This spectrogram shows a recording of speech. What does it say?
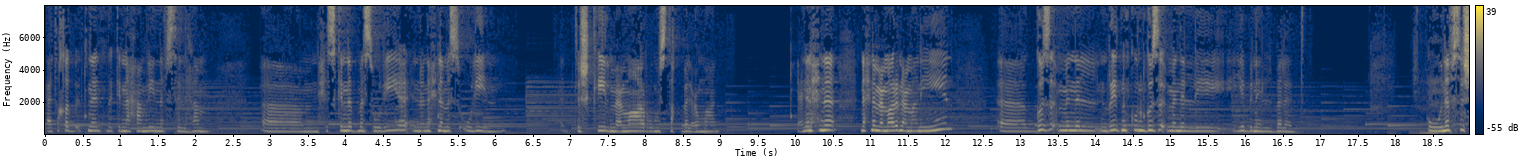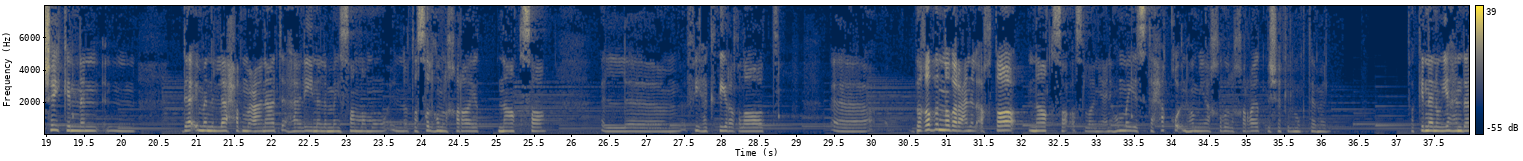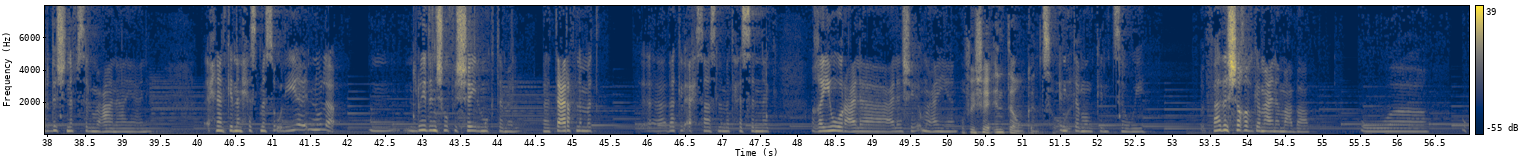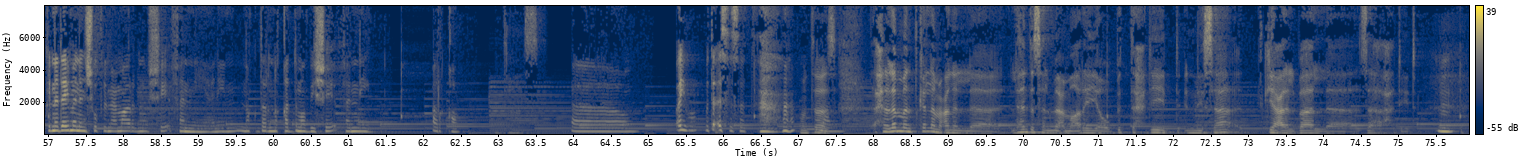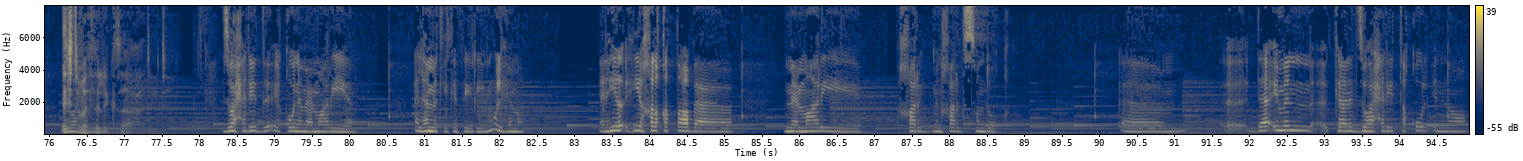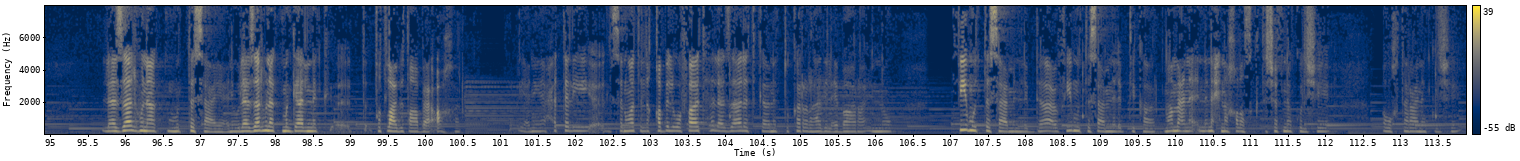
أعتقد اثنيناتنا كنا حاملين نفس الهم. نحس كنا بمسؤولية إنه نحن مسؤولين تشكيل معمار ومستقبل عمان. يعني نحن نحن معماريين عمانيين آه، جزء من ال... نريد نكون جزء من اللي يبني البلد. ونفس الشيء كنا دائما نلاحظ معاناة أهالينا لما يصمموا إنه تصلهم الخرائط ناقصة فيها كثير أغلاط. آه، بغض النظر عن الأخطاء ناقصة أصلا يعني هم يستحقوا إنهم يأخذوا الخرائط بشكل مكتمل. فكنا أنا وياها ندردش نفس المعاناة يعني. إحنا كنا نحس مسؤولية إنه لا نريد نشوف الشيء المكتمل. تعرف لما ذاك الإحساس لما تحس إنك غيور على على شيء معين. وفي شيء أنت ممكن تسويه. أنت ممكن تسويه. فهذا الشغف جمعنا مع بعض. و... وكنا دائما نشوف المعمار إنه شيء فني يعني نقدر نقدمه بشيء فني أرقى. ممتاز. آه... أيوه وتاسست ممتاز. إحنا لما نتكلم عن ال- الهندسة المعمارية وبالتحديد النساء تجي على البال آه، زها حديد. إيش تمثل. لك زها حديد؟ زوا حديد أيقونة معمارية. ألهمت الكثيرين ملهمة يعني هي هي خلقت طابع معماري خارج من خارج الصندوق. دائما كانت زها حديد تقول إنه لا زال هناك متسع يعني ولا زال هناك مجال إنك تطلع بطابع آخر. يعني حتى للسنوات اللي قبل وفاتها لا زالت كانت تكرر هذه العبارة إنه في متسع من الإبداع وفي متسع من الابتكار. ما معنى إن نحن خلاص اكتشفنا كل شيء أو اخترعنا كل شيء.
